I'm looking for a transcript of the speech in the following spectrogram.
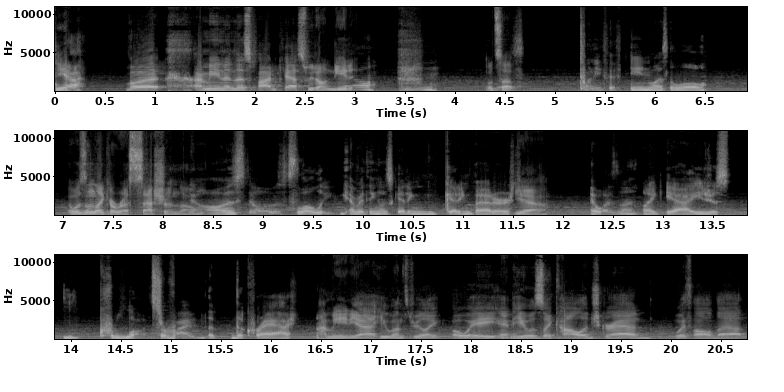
Yeah. But I mean, in this podcast, we don't need it. Mm, What's up? 2015 was a little. It wasn't like a recession, though. No, it was still. It was slowly. Everything was getting getting better. Yeah. It wasn't like yeah, you just cr- lo- survived the the crash. I mean, yeah, he went through like 08 and he was a college grad with all that.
